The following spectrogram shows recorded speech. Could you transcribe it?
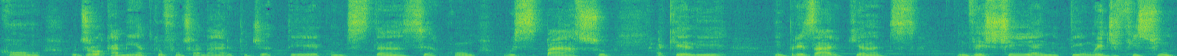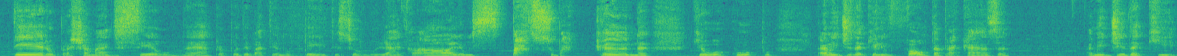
com o deslocamento que o funcionário podia ter, com distância, com o espaço, aquele empresário que antes investia em ter um edifício inteiro para chamar de seu, né? Para poder bater no peito e se orgulhar e falar: olha o espaço bacana que eu ocupo. À medida que ele volta para casa, à medida que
